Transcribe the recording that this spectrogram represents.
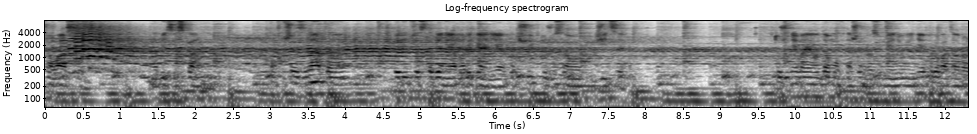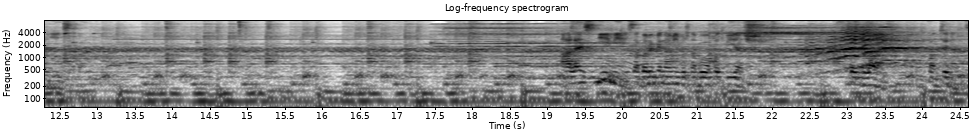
Szałasy na Wisy Skalnej. Tak przez lata byli przedstawiani aborygeni jako ci, którzy są dzicy, którzy nie mają domu w naszym rozumieniu i nie prowadzą rolnictwa. Ale z nimi, z aborygenami można było podbijać ten ląd, ten kontynent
